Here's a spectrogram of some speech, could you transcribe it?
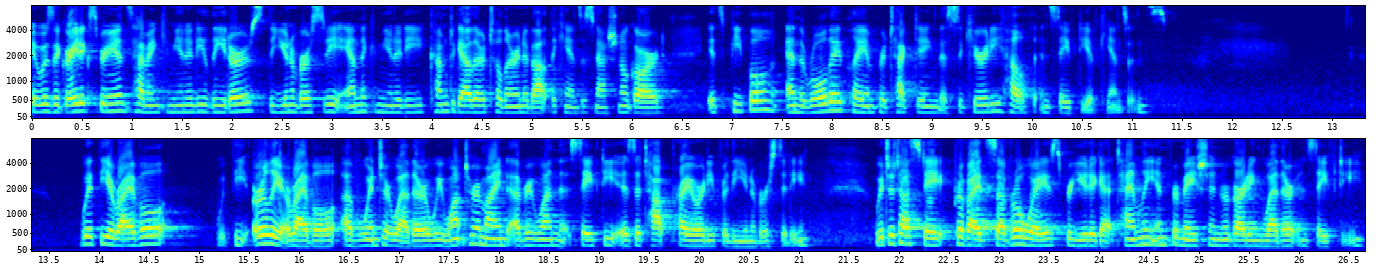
It was a great experience having community leaders, the university, and the community come together to learn about the Kansas National Guard, its people, and the role they play in protecting the security, health, and safety of Kansans. With the arrival with the early arrival of winter weather, we want to remind everyone that safety is a top priority for the university. Wichita State provides several ways for you to get timely information regarding weather and safety.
